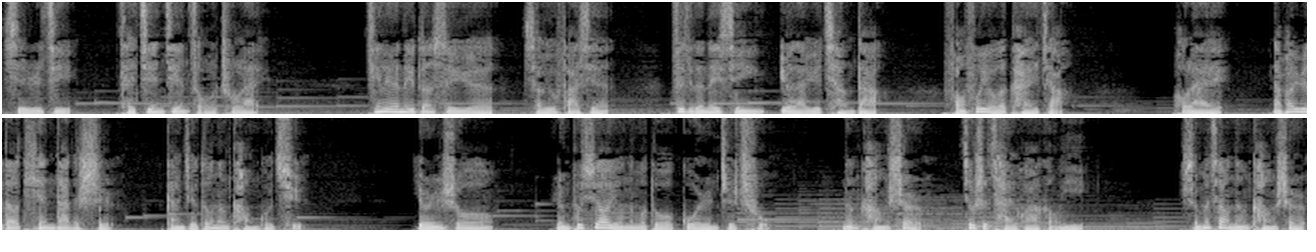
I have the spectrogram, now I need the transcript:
写日记。才渐渐走了出来。经历了那段岁月，小优发现自己的内心越来越强大，仿佛有了铠甲。后来，哪怕遇到天大的事，感觉都能扛过去。有人说，人不需要有那么多过人之处，能扛事儿就是才华横溢。什么叫能扛事儿？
